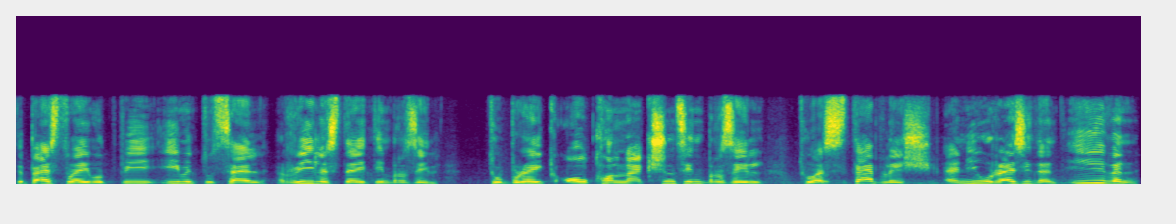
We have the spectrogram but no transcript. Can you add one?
The best way would be even to sell real estate in Brazil, to break all connections in Brazil, to establish a new resident, even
